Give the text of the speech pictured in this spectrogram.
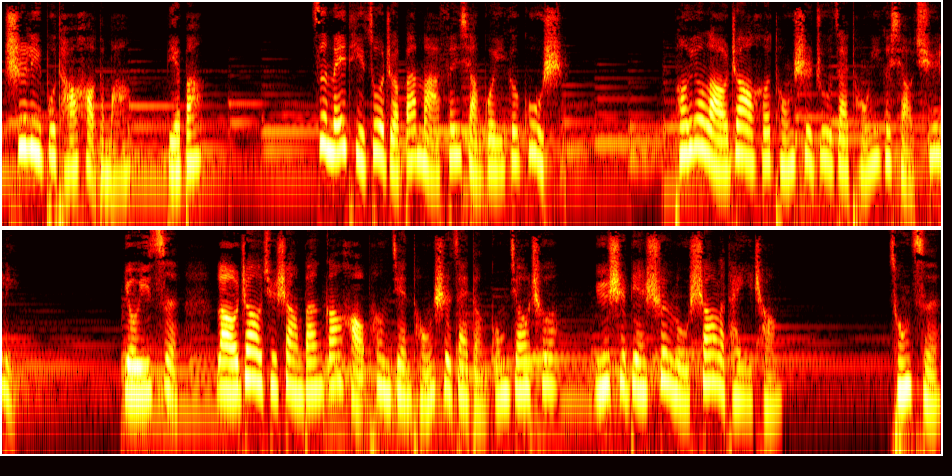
吃力不讨好的忙别帮。自媒体作者斑马分享过一个故事：朋友老赵和同事住在同一个小区里。有一次，老赵去上班，刚好碰见同事在等公交车，于是便顺路捎了他一程。从此，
